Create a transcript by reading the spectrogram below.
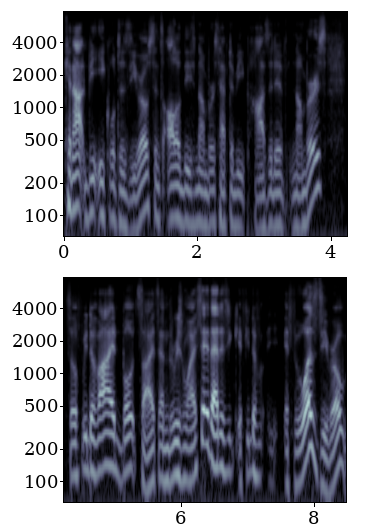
cannot be equal to 0, since all of these numbers have to be positive numbers. So if we divide both sides, and the reason why I say that is if, you if it was 0,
